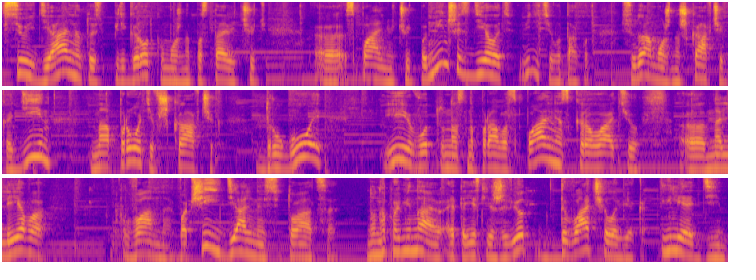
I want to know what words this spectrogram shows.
все идеально, то есть перегородку можно поставить чуть э, спальню чуть поменьше сделать, видите, вот так вот. Сюда можно шкафчик один, напротив шкафчик другой, и вот у нас направо спальня с кроватью, э, налево ванная. Вообще идеальная ситуация. Но напоминаю, это если живет два человека или один.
